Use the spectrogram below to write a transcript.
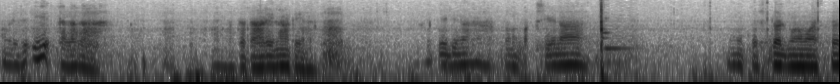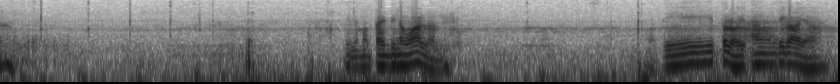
ang liliit talaga. Ang Matadali natin. Pwede na. Pang paksiyo na. Ang coast guard mga master. Hindi naman tayo binawalan. Di tuloy ang ligaya.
